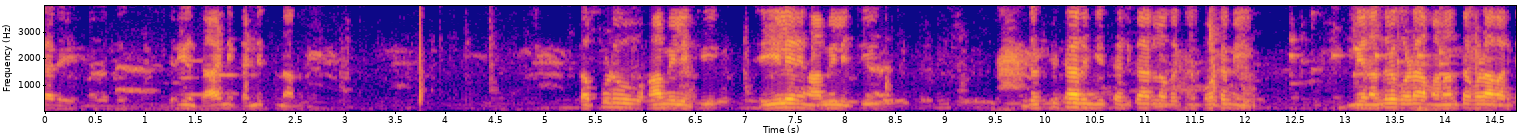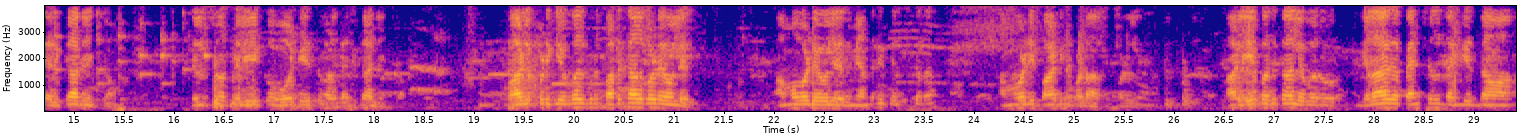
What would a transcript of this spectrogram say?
గారి జరిగిన దాడిని ఖండిస్తున్నాను. తప్పుడు హామీలు ఇచ్చి చేయలేని హామీలు ఇచ్చి దుష్ప్రచారం చేసి అధికారంలోకి వచ్చిన కూటమి మీరందరూ కూడా మనంతా కూడా వారికి అధికారం ఇచ్చాం. తెలుసో తెలియకో ఓటేసి వాళ్ళకి అధికారం ఇచ్చాం. వాళ్ళు ఇప్పటికి ఇవ్వాల్సిన పథకాలు కూడా ఇవ్వలేదు. అమ్మఒడి ఇవ్వలేదు. మీ అందరికీ తెలుసు కదా? అమ్మఒడి పాటికి పడాలి పడలేదు. వాళ్ళు ఏ పథకాలు ఇవ్వరు? ఎలాగ పెన్షన్లు తగ్గిద్దామా?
